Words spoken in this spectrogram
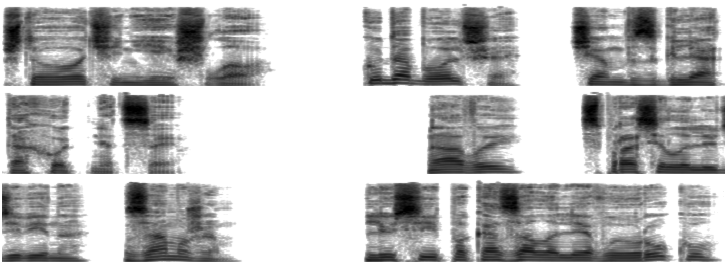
что очень ей шло. Куда больше, чем взгляд охотницы. «А вы?» — спросила Людивина. «Замужем?» Люси показала левую руку,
